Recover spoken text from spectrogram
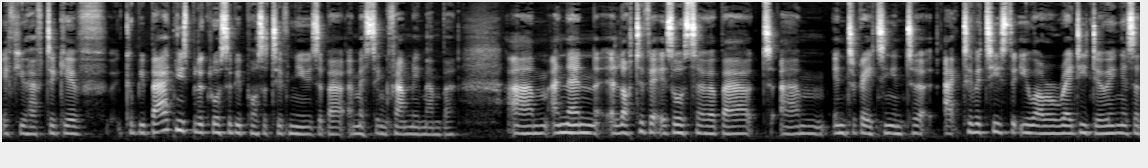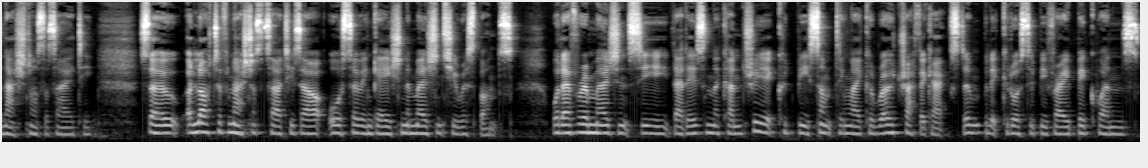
If you have to give, it could be bad news, but it could also be positive news about a missing family member. Um, and then a lot of it is also about um, integrating into activities that you are already doing as a national society. So a lot of national societies are also engaged in emergency response. Whatever emergency that is in the country, it could be something like a road traffic accident, but it could also be very big ones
